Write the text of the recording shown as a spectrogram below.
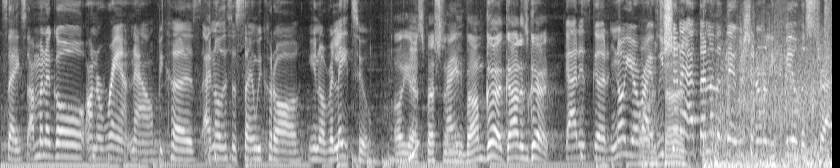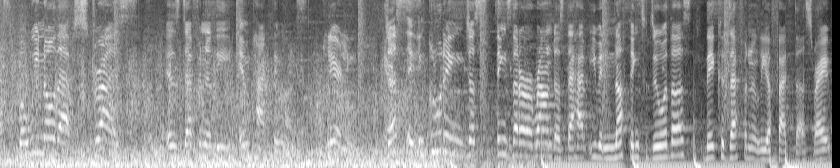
it's like, so I'm gonna go on a rant now because I know this is something we could all, you know, relate to. Oh yeah, especially me. But I'm good. God is good. God is good. No, you're All right. We time. shouldn't, at the end of the day, we shouldn't really feel the stress. But we know that stress is definitely impacting us, clearly. Just including just things that are around us that have even nothing to do with us, they could definitely affect us, right?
